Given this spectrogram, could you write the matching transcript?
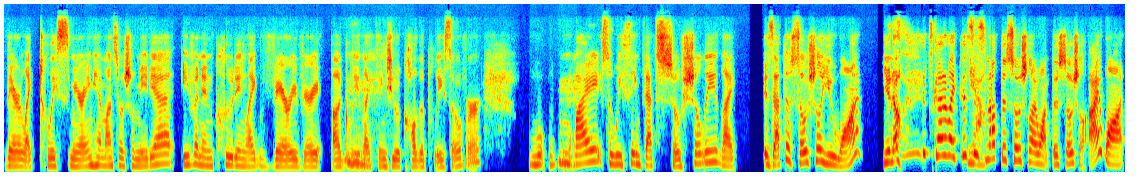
they're like totally smearing him on social media, even including like very, very ugly, mm. like things you would call the police over. Mm. Why? So we think that's socially like, is that the social you want? You know, it's kind of like this yeah. is not the social I want. The social I want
